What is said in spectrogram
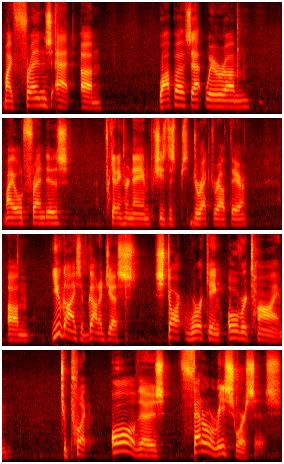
my friends at um, WAPA, is that where um, my old friend is? Forgetting her name. She's the director out there. Um, you guys have got to just start working overtime to put all of those federal resources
